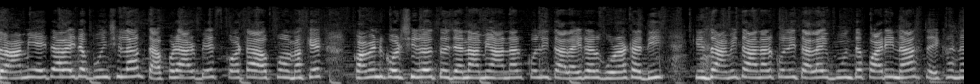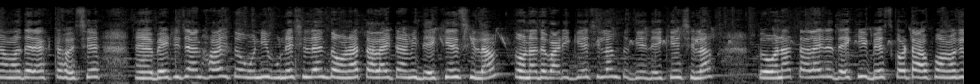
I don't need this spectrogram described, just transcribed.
তো আমি এই তালাইটা বুনছিলাম, তারপরে আর বেশ কটা আপু আমাকে কমেন্ট করছিল তো যেন আমি আনারকলি তালাইটার গোড়াটা দিই। কিন্তু আমি তো আনারকলি তালাই বুনতে পারি না, তো এখানে আমাদের একটা হচ্ছে বেটি যান হয়, তো উনি বুনেছিলেন, তো ওনার তালাইটা আমি দেখিয়েছিলাম, তো ওনাদের বাড়ি গিয়েছিলাম, তো দিয়ে দেখিয়েছিলাম। তো ওনার তালাইটা দেখি বেশ কটা আপু আমাকে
